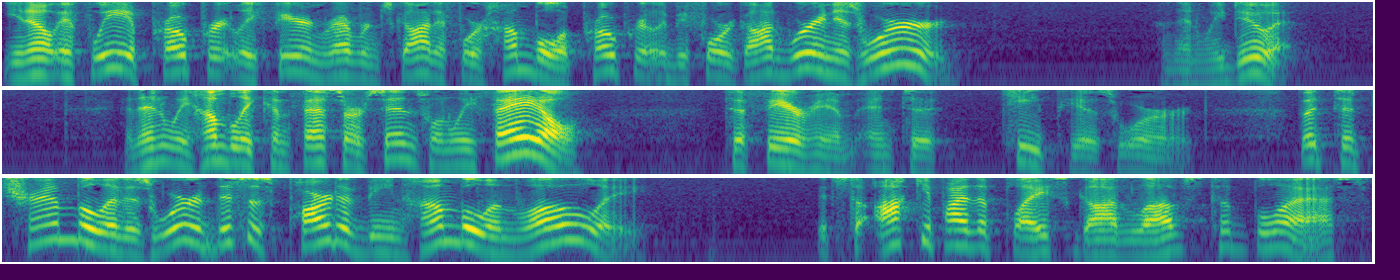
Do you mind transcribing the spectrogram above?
You know, if we appropriately fear and reverence God, if we're humble appropriately before God, we're in His Word. And then we do it. And then we humbly confess our sins when we fail to fear Him and to keep His Word. But to tremble at His Word, this is part of being humble and lowly. It's to occupy the place God loves to bless.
